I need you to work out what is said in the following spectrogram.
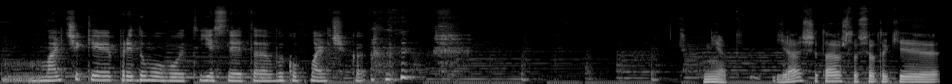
мальчики придумывают, если это выкуп мальчика. Нет, я считаю, что все-таки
